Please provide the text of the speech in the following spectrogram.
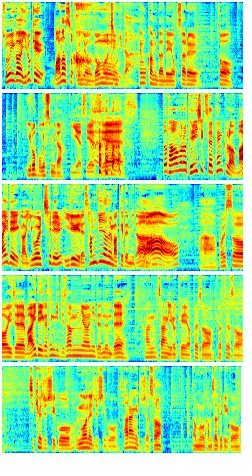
저희가 이렇게 많았었군요. 너무 멋집니다. 행복합니다. 네 역사를 더 이뤄보겠습니다. yes yes yes. 또 다음으로 데이식스의 팬클럽 마이데이가 6월 7일 일요일에 3주년을 맞게 됩니다. wow. 아 벌써 이제 마이데이가 생긴 지 3년이 됐는데 항상 이렇게 옆에서 곁에서 지켜주시고 응원해주시고 사랑해주셔서 너무 감사드리고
